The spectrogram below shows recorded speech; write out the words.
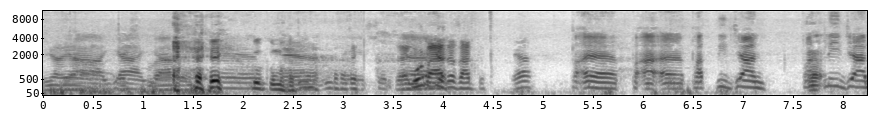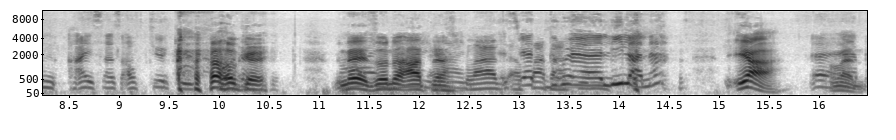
ya. ja, ja, ja. guck mal. Ada satu. Ya, Pa- äh, pa- äh, Patlijan. Heißt das auf Türkisch. okay. Nee, so eine Art, nein, ne? nein. Plan, Es wird satu. grü- äh, lila, ne? Ja, Äh, Moment.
